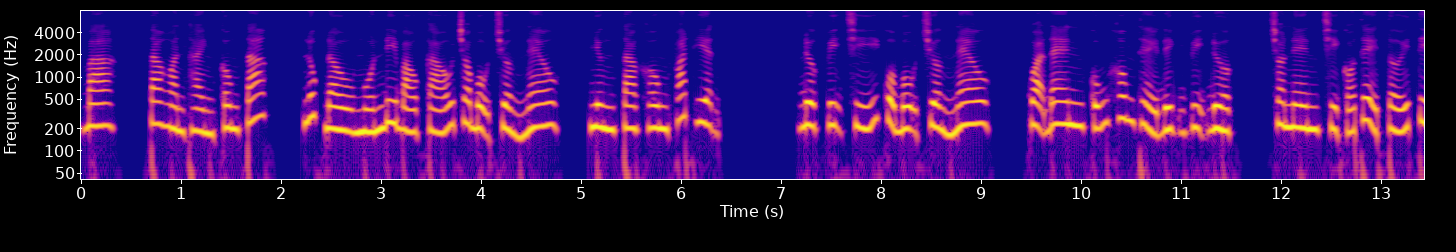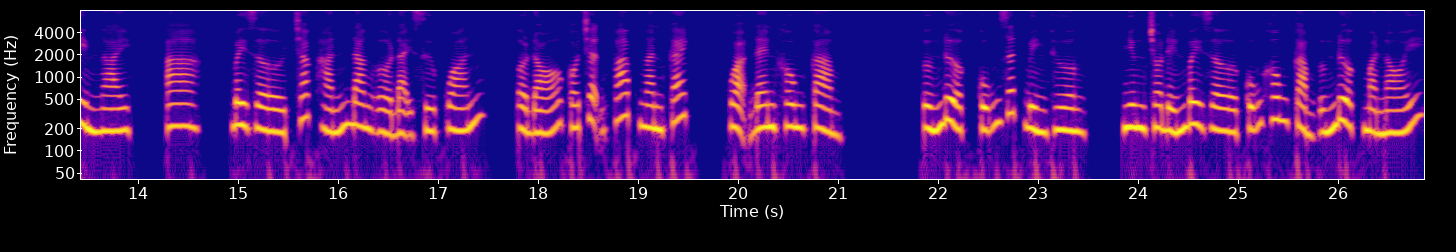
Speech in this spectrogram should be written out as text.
3. Ta hoàn thành công tác, lúc đầu muốn đi báo cáo cho Bộ trưởng Neo, nhưng ta không phát hiện. Được vị trí của Bộ trưởng Neo, quả đen cũng không thể định vị được, cho nên chỉ có thể tới tìm ngài. a bây giờ chắc hắn đang ở đại sứ quán, ở đó có trận pháp ngăn cách, quả đen không cảm. Ứng được cũng rất bình thường, nhưng cho đến bây giờ cũng không cảm ứng được mà nói,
